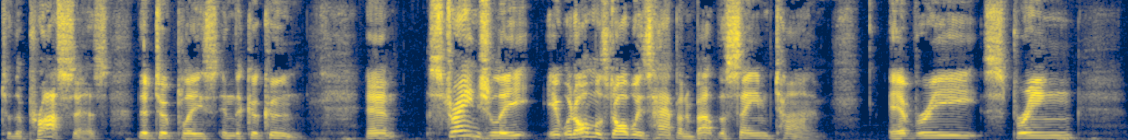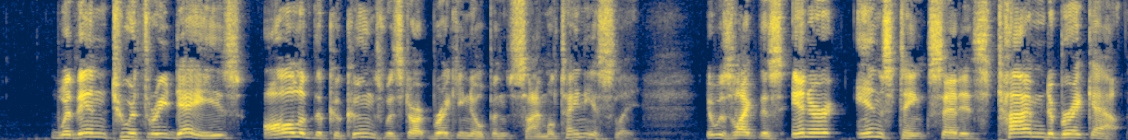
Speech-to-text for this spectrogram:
to the process that took place in the cocoon. And strangely, it would almost always happen about the same time. Every spring, within two or three days, all of the cocoons would start breaking open simultaneously. It was like this inner instinct said it's time to break out.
